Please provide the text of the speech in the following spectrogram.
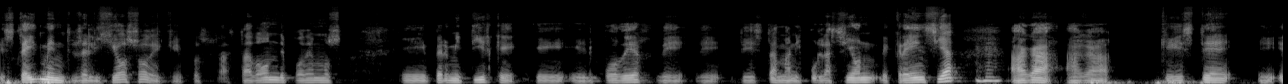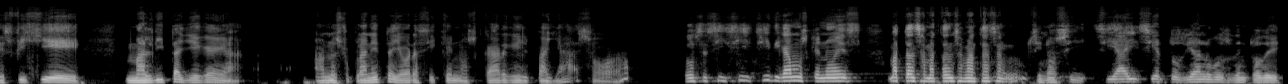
statement religioso de que pues hasta dónde podemos eh, permitir que, que el poder de, de- de esta manipulación de creencia haga, haga que este eh, esfigie maldita llegue a, a nuestro planeta y ahora sí que nos cargue el payaso, ¿no? Entonces, sí, sí, sí, digamos que no es matanza, matanza, matanza, ¿no? sino sí, sí hay ciertos diálogos dentro de,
